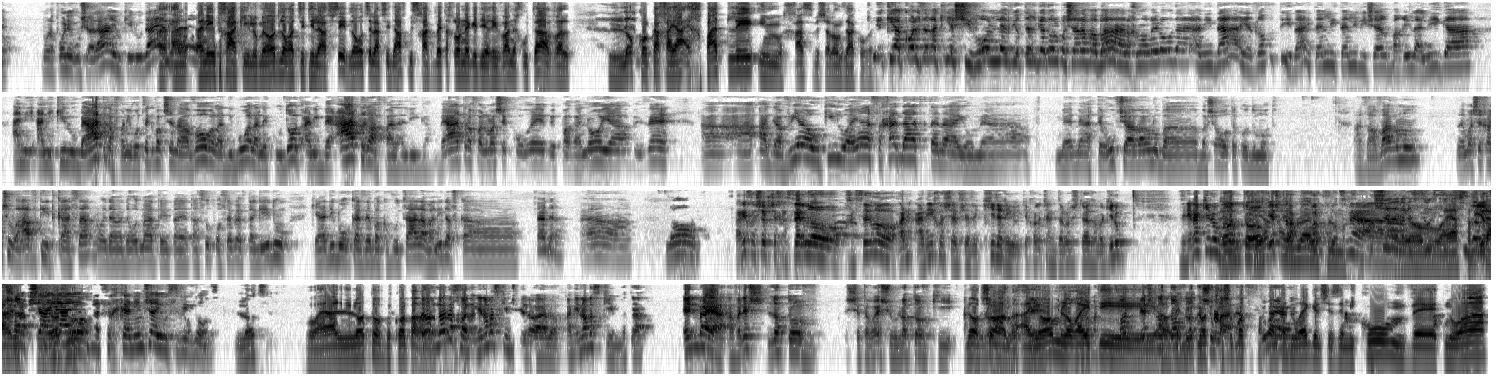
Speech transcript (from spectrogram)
מול הפועל ירושלים, כאילו די, אני לא... אני איתך, כאילו מאוד לא רציתי להפסיד, לא רוצה להפסיד אף משחק, בטח לא נגד יריבה נחותה, אבל לא כל כך היה אכפת לי אם חס ושלום זה היה קורה. כי הכל זה רק יהיה שברון לב יותר גדול בשלב הבא, אנחנו הרי לא, אני די, עזוב אותי, די, תן לי, תן לי להישאר בריא לליגה. אני, אני כאילו באטרף, אני רוצה כבר שנעבור לדיבור על הנקודות, אני באטרף על הליגה, באטרף על מה שקורה, בפרנויה, בזה. הגביע הוא כאילו היה הסחת דעת קטנה היום מה, מהטירוף שעברנו בשעות הקודמות. אז עברנו, זה מה שחשוב, אהבתי את קאסה, לא יודע, עוד מעט ת, תעשו פה סבב, תגידו, כי היה דיבור כזה בקבוצה עליו, אני דווקא, בסדר, היה, לא, אני חושב שחסר לו, חסר לו, אני, אני חושב שזה קילריות, יכול להיות שאני מדבר שטויות, אבל כאילו, זה נראה כאילו היום- מאוד טוב, היום- יש לו לא הכל כלום, חוץ אחי. מה... היום הוא היה שחקן שהיה לא- היום, והשחקנים שהיו סביבו. לא, הוא היה לא טוב בכל לא, פרמטר. לא נכון, אני לא מסכים שלא היה לו, אני לא מסכים, אתה, אין בעיה, אבל יש לא טוב, שאתה רואה שהוא לא טוב כי... לא, הוא שוהם, עושה היום לא ראיתי ויש לו טוב, לא חשובות היה- כדורגל שזה מיקום ותנועה,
